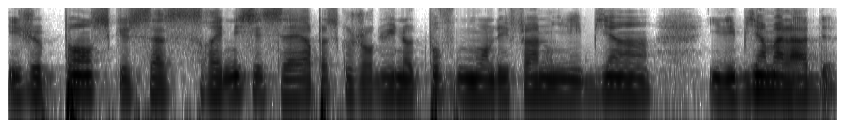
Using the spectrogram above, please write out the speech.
Et je pense que ça serait nécessaire parce qu'aujourd'hui notre pauvre mouvement des femmes, il est bien, il est bien malade.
